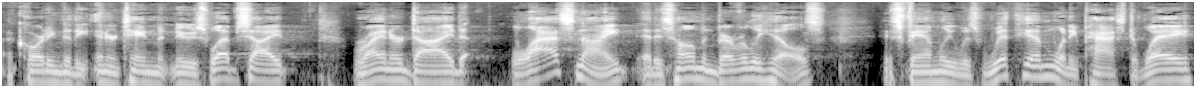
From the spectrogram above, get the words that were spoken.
According to the Entertainment News website, Reiner died last night at his home in Beverly Hills. His family was with him when he passed away.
